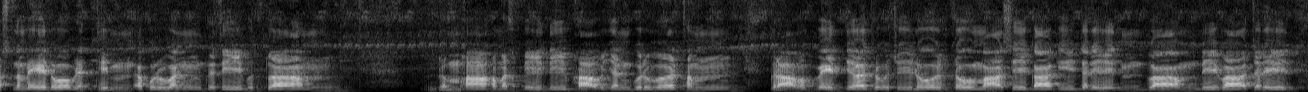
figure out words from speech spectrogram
अस्नमेधो वृद्धिम् अकुर्वन् कृषि भूत्वा ब्रह्माहमस्मीति भावयन् गुरुवर्थं ग्रामवेत्य ध्रुवशीलोष्टौ मासे काकी चरेद्वां देवाचरेत्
